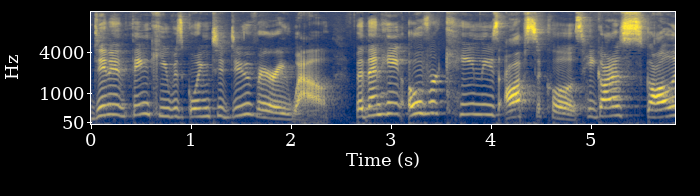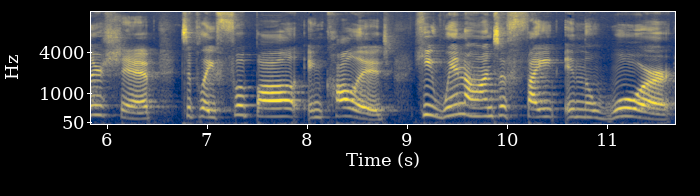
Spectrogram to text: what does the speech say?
didn't think he was going to do very well. But then he overcame these obstacles. He got a scholarship to play football in college. He went on to fight in the war.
